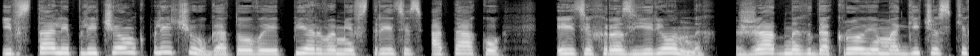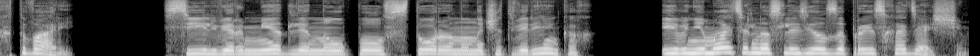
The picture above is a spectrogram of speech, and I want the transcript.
и встали плечом к плечу, готовые первыми встретить атаку этих разъяренных, жадных до крови магических тварей. Сильвер медленно уполз в сторону на четвереньках и внимательно следил за происходящим.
